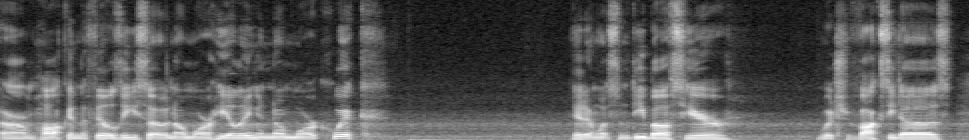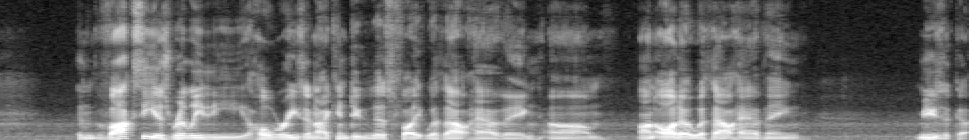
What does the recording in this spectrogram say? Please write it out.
um, Hawk and the Filzy, so no more healing and no more quick. Hit him with some debuffs here, which Voxy does. And Voxy is really the whole reason I can do this fight without having, um, on auto without having Musica.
